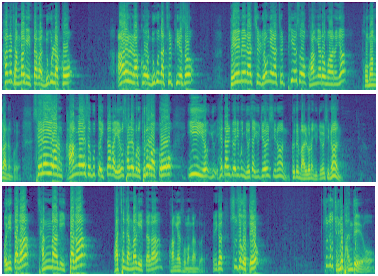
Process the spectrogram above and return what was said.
하늘 장막에 있다가 누굴 낳고 아이를 낳고 누구 낯을 피해서 뱀의 낯을 용의 낯을 피해서 광야로 뭐 하느냐? 도망가는 거예요. 세례 요한은 광야에서부터 있다가 예루살렘으로 들어왔고 이 해달별 입은 여자 유재열 씨는 그들 말로는 유재열 씨는 어디 있다가 장막에 있다가 과천 장막에 있다가 광야로 도망간 거예요. 그러니까 순서가 어때요? 순서가 전혀 반대예요.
